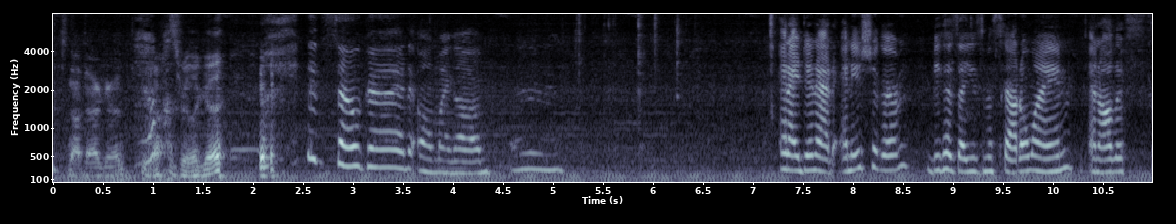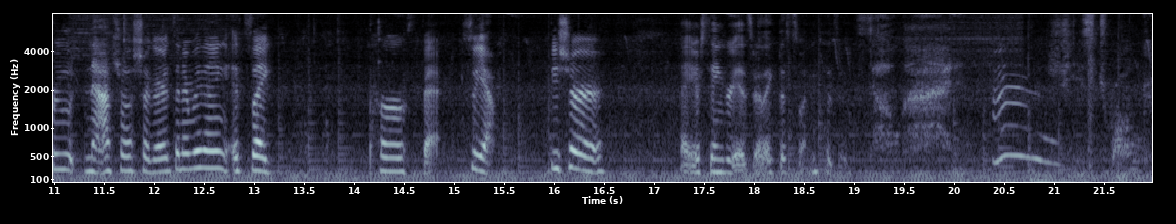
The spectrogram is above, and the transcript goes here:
It's not that good. No, it's really good. It's so good. Oh my god. Mm. And I didn't add any sugar because I use Moscato wine and all the fruit natural sugars and everything. It's like perfect. So yeah, be sure that your sangrias are like this one because it's so good. Mm. She's drunk.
